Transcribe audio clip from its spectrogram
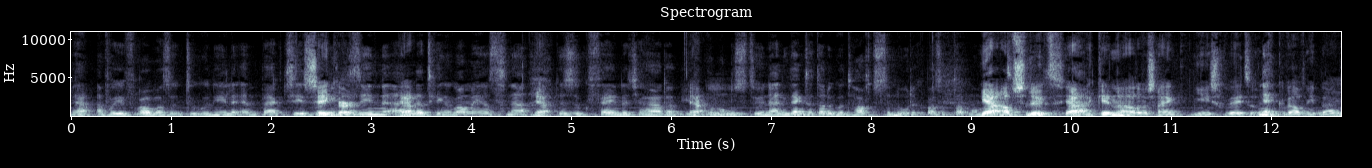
Ja, en voor je vrouw was het toen een hele impact. Ze heeft het Zeker. niet gezien en Ja. dat ging ook allemaal heel snel. Ja, Dus het is ook fijn dat je haar dan even Ja. kon ondersteunen. En ik denk dat dat ook het hardste nodig was op dat moment. ja absoluut. Ja, Ja. De kinderen hadden waarschijnlijk niet eens geweten of Nee. ik er wel of niet bij was.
